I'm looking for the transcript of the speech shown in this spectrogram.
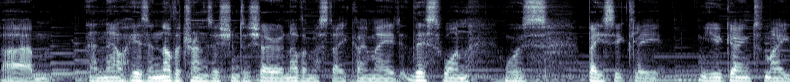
Um, and now here's another transition to show another mistake I made. This one was basically you're going to my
